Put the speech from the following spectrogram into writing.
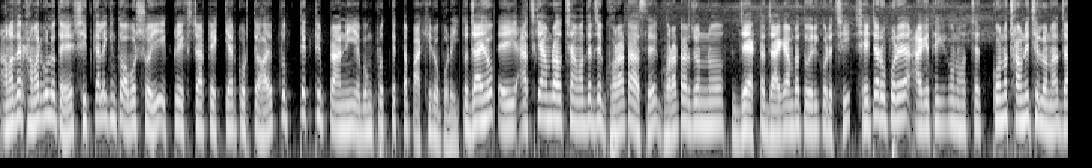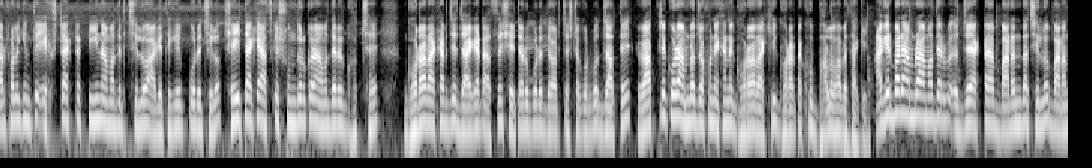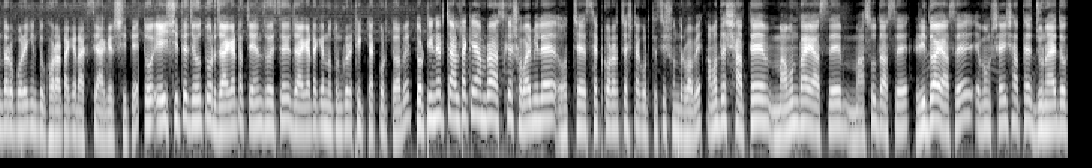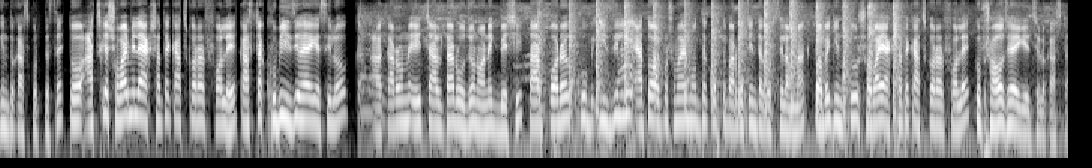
আমাদের খামারগুলোতে শীতকালে কিন্তু অবশ্যই একটু এক্সট্রা টেক কেয়ার করতে হয় প্রত্যেকটি প্রাণী এবং প্রত্যেকটা পাখির ওপরেই। তো যাই হোক, এই আজকে আমরা হচ্ছে আমাদের যে ঘোড়াটা আছে, ঘোড়াটার জন্য যে একটা জায়গা আমরা তৈরি করেছি, সেইটার উপরে আগে থেকে কোনো হচ্ছে কোনো ছাউনি ছিল না, যার ফলে কিন্তু এক্সট্রা একটা টিন আমাদের ছিল, আগে থেকে পড়েছিল। সেইটাকে আজকে সুন্দর করে আমাদের হচ্ছে ঘোড়া রাখার যে জায়গাটা আছে, সেটার উপরে দেওয়ার চেষ্টা করব যাতে রাত্রে করে আমরা যখন এখানে ঘোড়া রাখি, ঘোড়াটা খুব ভালোভাবে থাকে। আগের বারে আমরা আমাদের যে একটা বারান্দা ছিল, বারান্দার উপরে কিন্তু ঘোড়াটাকে রাখছি আগের শীতে। তো এই শীতে যেহেতু ওর জায়গাটা চেঞ্জ হয়েছে, জায়গাটাকে নতুন করে ঠিকঠাক করতে হবে। তো টিনের চালটাকে আমরা আজকে সবাই মিলে হচ্ছে সেট করার চেষ্টা করতেছি সুন্দরভাবে। আমাদের সাথে মামুন ভাই আছে, মাসুদ আছে, হৃদয় আছে এবং সেই সাথে জুনায়েদও কিন্তু কাজ করতেছে। তো আজকে সবাই মিলে একসাথে কাজ করার ফলে কাজটা খুবই ইজি হয়ে গেছিল। কারণ এই চালটার ওজন অনেক বেশি। তারপরেও খুব ইজিলি এত অল্প সময়ের মধ্যে করতে পারব চিন্তা করছিলাম না। তবে কিন্তু সবাই একসাথে কাজ করার ফলে খুব সহজ হয়ে গিয়েছিল কাজটা।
